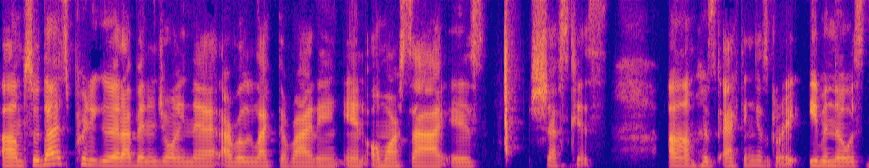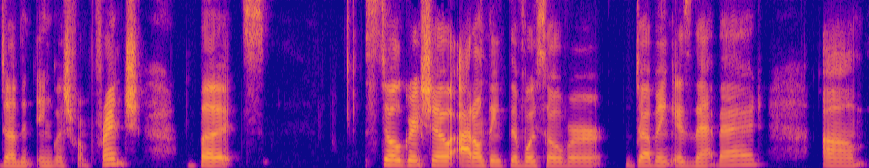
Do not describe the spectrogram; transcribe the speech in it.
Um, so that's pretty good. I've been enjoying that. I really like the writing, and Omar Sy is chef's kiss. Um, his acting is great, even though it's dubbed in English from French, but still a great show. I don't think the voiceover dubbing is that bad. Um,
